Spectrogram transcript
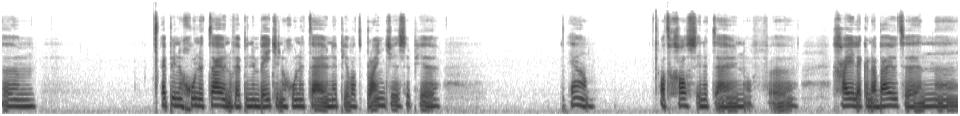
Um, heb je een groene tuin of heb je een beetje een groene tuin? Heb je wat plantjes? Heb je ja, wat gras in de tuin? Of uh, ga je lekker naar buiten en uh,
